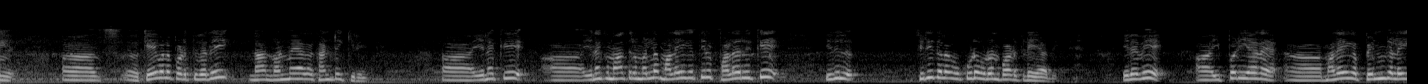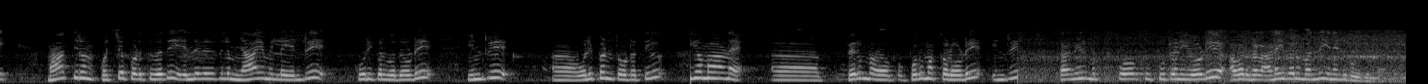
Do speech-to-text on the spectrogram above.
கேவலப்படுத்துவதை நான் வன்மையாக கண்டிக்கிறேன். எனக்கு எனக்கு மாத்திரமல்ல மலையகத்தில் பலருக்கு இதில் சிறிதளவு கூட உடன்பாடு கிடையாது. எனவே இப்படியான மலையக பெண்களை மாத்திரம் கொச்சப்படுத்துவது எந்த விதத்திலும் நியாயமில்லை என்று கூறிக்கொள்வதோடு இன்று ஒளிப்பன் ஒலிப்பன் தோட்டத்தில் அதிகமான பெரும் பொதுமக்களோடு இன்று தமிழ் முற்போக்கு கூட்டணியோடு அவர்கள் அனைவரும் வந்து இணைந்து கொள்கின்றனர்.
